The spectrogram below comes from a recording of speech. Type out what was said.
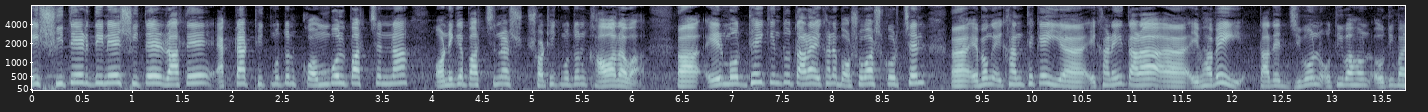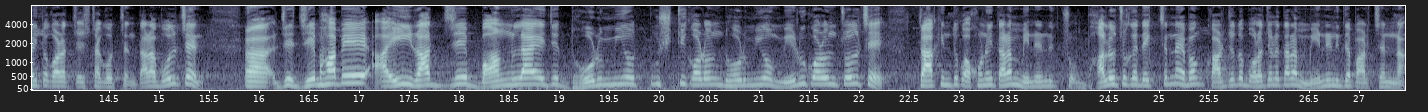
এই শীতের দিনে, শীতের রাতে একটা ঠিক মতন কম্বল পাচ্ছেন না, অনেকে পাচ্ছেন না সঠিক মতন খাওয়া দাওয়া এর মধ্যেই কিন্তু তারা এখানে বসবাস করছেন এবং এখান থেকেই এখানেই তারা এভাবেই তাদের জীবন অতিবাহন, অতিবাহিত করার চেষ্টা করছেন। তারা বলছেন যে যেভাবে এই রাজ্যে বাংলায় যে ধর্মীয় তুষ্টিকরণ, ধর্মীয় মেরুকরণ চলছে তা কিন্তু কখনোই তারা মেনে ভালো চোখে দেখছেন না এবং কার্যত বলা চলে তারা মেনে নিতে পারছেন না।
